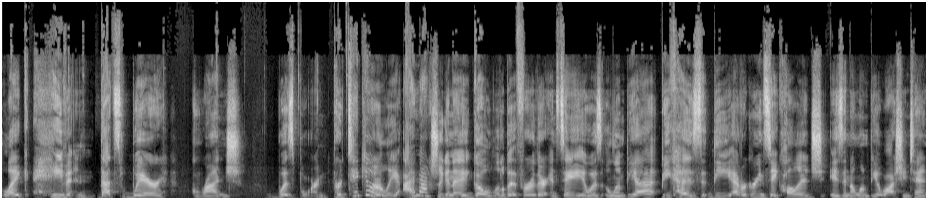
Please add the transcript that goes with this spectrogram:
like haven. That's where grunge was born. Particularly, I'm actually going to go a little bit further and say it was Olympia because the Evergreen State College is in Olympia, Washington,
